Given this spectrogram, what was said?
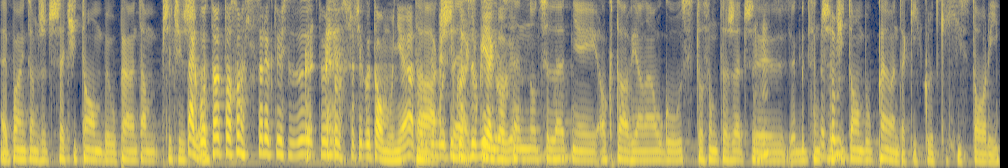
e, pamiętam, że trzeci tom był pełen tam przecież... Tak, bo e, to, to są historie, które, z, które są z trzeciego tomu, nie? A tak, był tylko z drugiego. Sen więc... nocy letniej, Octavian August, to są te rzeczy, mhm. jakby ten no trzeci tom był pełen takich krótkich historii.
